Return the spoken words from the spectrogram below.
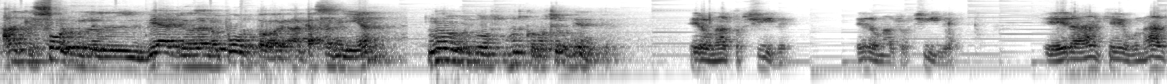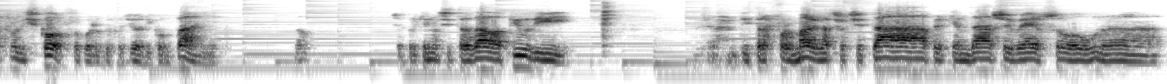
anche solo il viaggio dall'aeroporto a casa mia, non, non, non conoscevo niente. Era un altro Cile, era un altro Cile. Era anche un altro discorso quello che facevano i compagni, no? Cioè perché non si trattava più di di trasformare la società perché andasse verso una,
